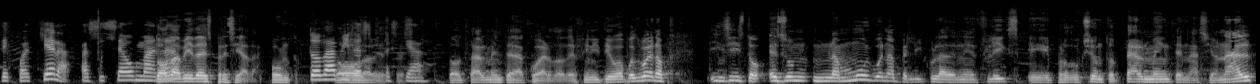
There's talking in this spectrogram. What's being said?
de cualquiera, así sea humana, Toda vida es preciada, punto. toda vida es vida es preciada. Totalmente de acuerdo, definitivo. Pues bueno, insisto, es un- una muy buena película de Netflix, eh, producción totalmente nacional.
